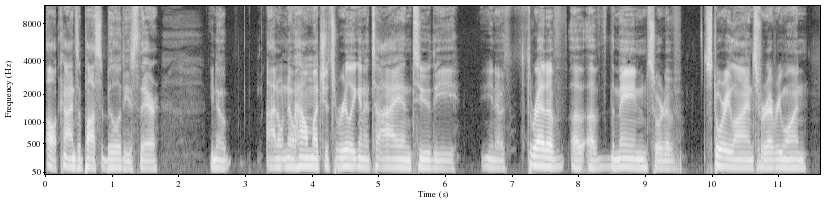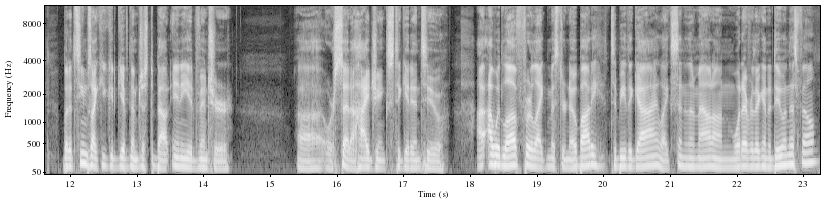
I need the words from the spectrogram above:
all kinds of possibilities there. You know, I don't know how much it's really going to tie into the, you know, thread of, of, of the main sort of storylines for everyone. But it seems like you could give them just about any adventure uh, or set of hijinks to get into. I, I would love for like Mr. Nobody to be the guy, like sending them out on whatever they're going to do in this film,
